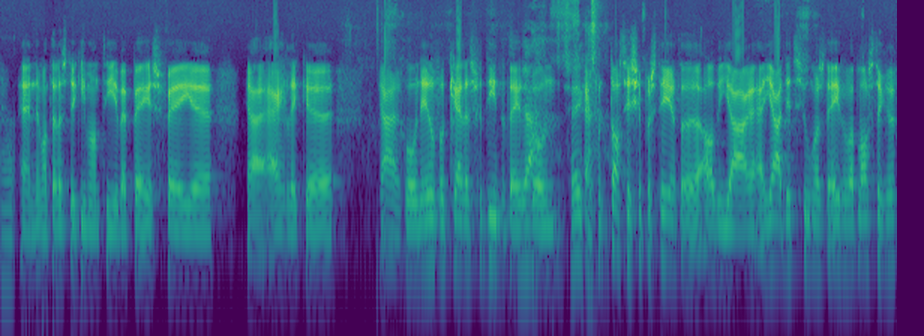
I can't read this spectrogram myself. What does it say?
Ja. En, want dat is natuurlijk iemand die bij PSV ja, eigenlijk ja, gewoon heel veel credits verdient. Dat heeft Ja, gewoon zeker. echt fantastisch gepresteerd eh, al die jaren. En ja, dit seizoen was het even wat lastiger.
